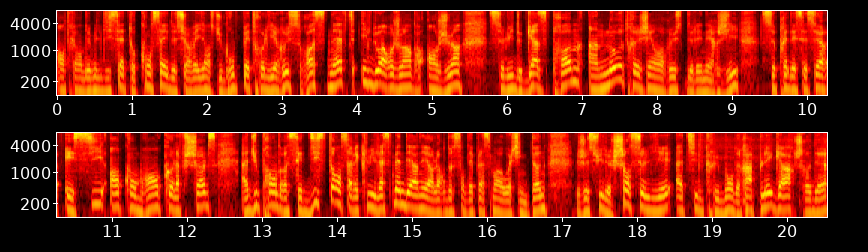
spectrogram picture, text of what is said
Entré en 2017 au conseil de surveillance du groupe pétrolier russe Rosneft, il doit rejoindre en juin celui de Gazprom, un autre géant russe de l'énergie. Ce prédécesseur est si encombrant qu'Olaf Scholz a dû prendre ses distances avec lui la semaine dernière lors de son déplacement à Washington. Je suis le chancelier, a-t-il cru bon de rappeler. Gerhard Schröder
